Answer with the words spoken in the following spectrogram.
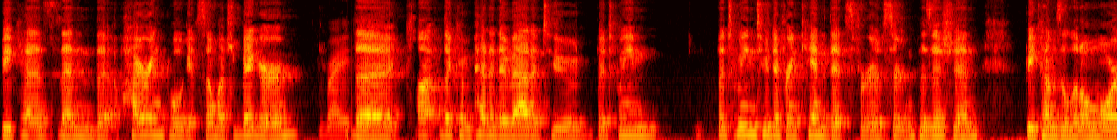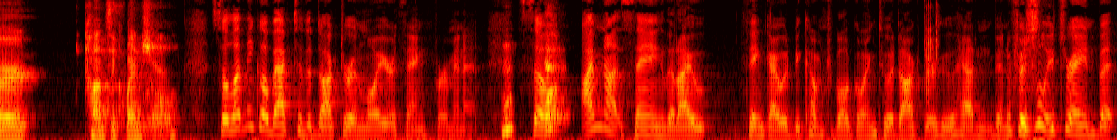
because then the hiring pool gets so much bigger Right. the the competitive attitude between between two different candidates for a certain position becomes a little more consequential. So let me go back to the doctor and lawyer thing for a minute. Hmm? So I'm not saying that I think I would be comfortable going to a doctor who hadn't been officially trained, but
